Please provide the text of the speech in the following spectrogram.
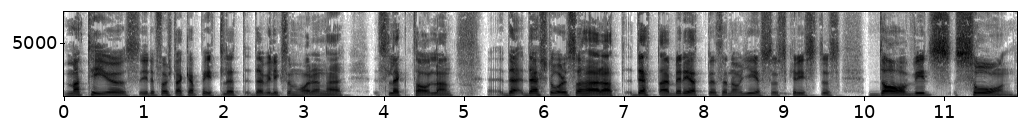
Matteus, i det första kapitlet, där vi liksom har den här släkttavlan, eh, där, där, står det så här att detta är berättelsen om Jesus Kristus, Davids son,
